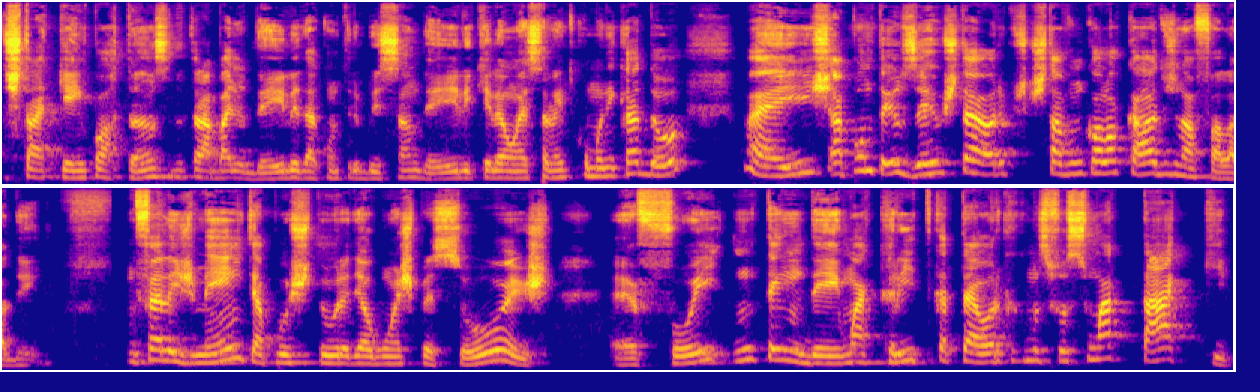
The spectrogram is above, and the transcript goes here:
destaquei a importância do trabalho dele, da contribuição dele, que ele é um excelente comunicador, mas apontei os erros teóricos que estavam colocados na fala dele. Infelizmente, a postura de algumas pessoas é, foi entender uma crítica teórica como se fosse um ataque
